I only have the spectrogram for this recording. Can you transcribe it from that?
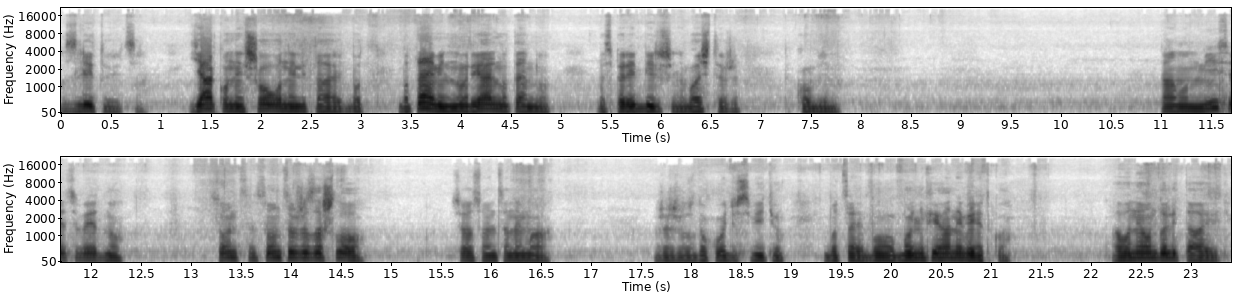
Злітуються. Як вони, що вони літають? Бо, бо темінь, ну реально темно. Без перебільшення, бачите вже? Тако, блін. Там он місяць видно. Сонце, сонце вже зайшло. Все, сонця нема. Вже ж доходжу світю, бо це, бо, бо ніфіга не видко. А вони он долітають.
